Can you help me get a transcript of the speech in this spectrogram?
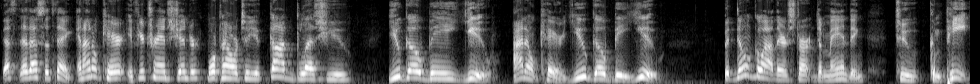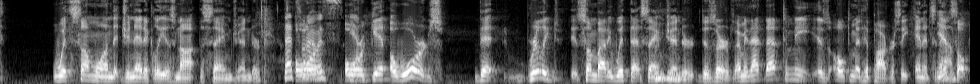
That's that's the thing. And I don't care if you're transgender. More power to you. God bless you. You go be you. I don't care. You go be you. But don't go out there and start demanding to compete with someone that genetically is not the same gender. That's or, what I was- Or get awards that really somebody with that same Mm-hmm. gender deserves. I mean, that, that to me is ultimate hypocrisy, and it's an Yeah. insult,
